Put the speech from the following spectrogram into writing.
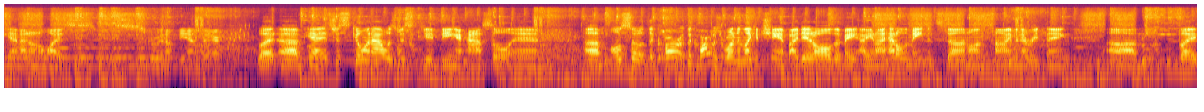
Again, I don't know why it's screwing up the end there, but um, yeah, it's just going out was just being a hassle and. Um, also, the car the car was running like a champ. I did all the ma- you know I had all the maintenance done on time and everything, um, but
